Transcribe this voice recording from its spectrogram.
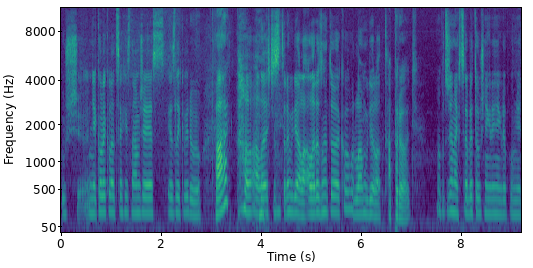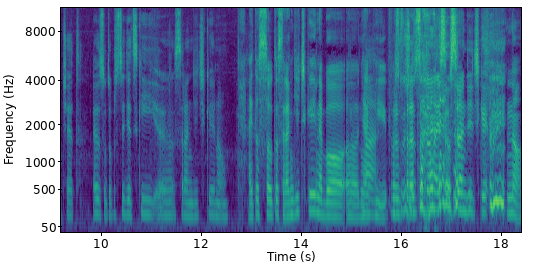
už několik let se chystám, že je, je zlikviduju. Fakt? ale ještě jsem to neudělala. Ale rozhodně to jako hodlám udělat. A proč? No, protože nechce, aby to už někdy někdo po mně čet. Eh, Jsou to prostě dětský uh, srandičky, no. A je to, jsou to srandičky nebo uh, nějaký ne, frustrace? to nejsou srandičky. no,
